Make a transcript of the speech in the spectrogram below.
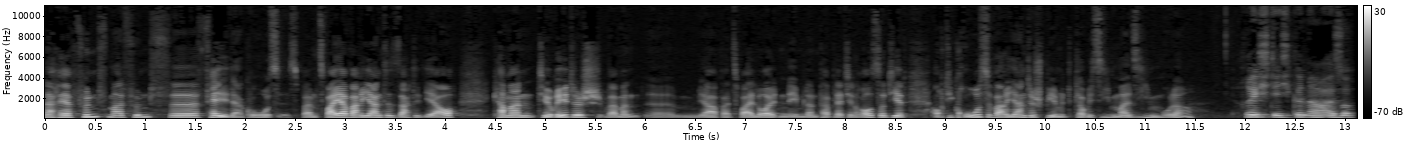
nachher fünf mal fünf äh, Felder groß ist. Beim Zweier-Variante, sagtet ihr auch, kann man theoretisch, weil man ähm, ja bei zwei Leuten eben dann ein paar Plättchen raussortiert, auch die große Variante spielen mit, glaube ich, sieben mal sieben, oder? Richtig, genau. Also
